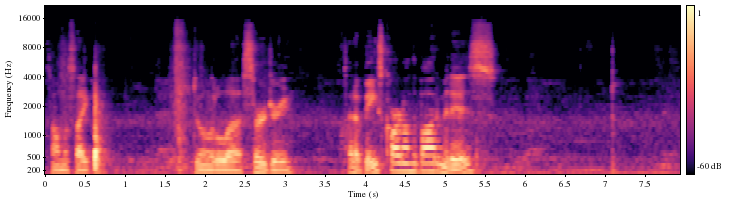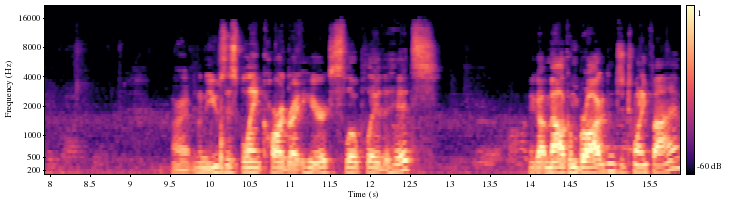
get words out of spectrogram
It's almost like doing a little uh, surgery. Is that a base card on the bottom? It is. All right, I'm going to use this blank card right here to slow play the hits. We got Malcolm Brogdon to 25.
